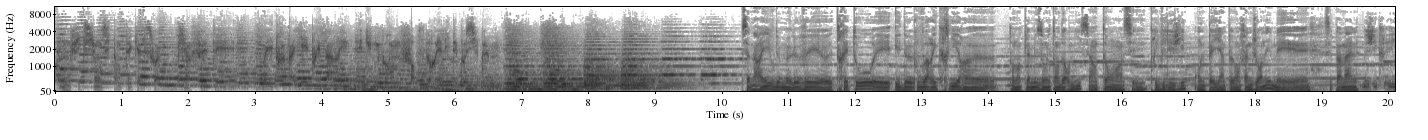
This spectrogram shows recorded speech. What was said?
Une fiction, si tant est qu'elle soit bien faite et oui, travaillée, préparée, est une grande force de réalité possible. Ça m'arrive de me lever euh, très tôt et, et, de pouvoir écrire euh, pendant que la maison est endormie. C'est un temps assez privilégié. On le paye un peu en fin de journée, mais c'est pas mal. Mais j'écris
